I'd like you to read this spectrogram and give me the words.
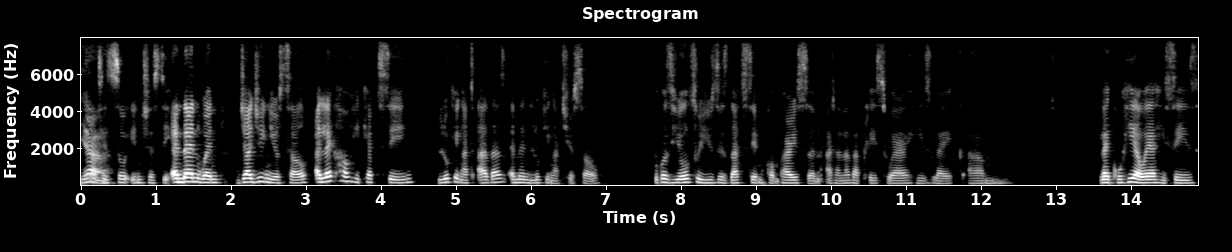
Yeah That is so interesting. And then when judging yourself, I like how he kept saying looking at others and then looking at yourself. Because he also uses that same comparison at another place where he's like, um, like here where he says,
